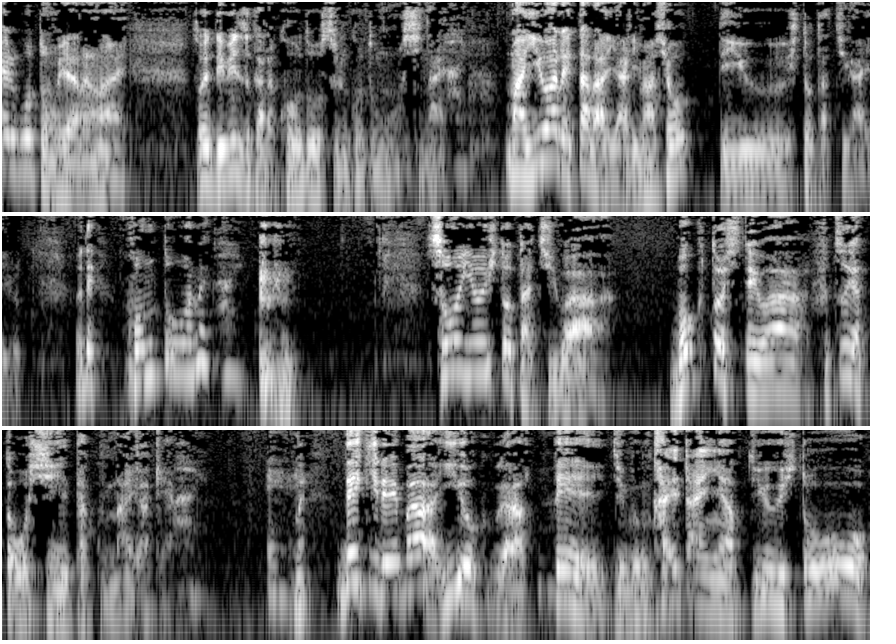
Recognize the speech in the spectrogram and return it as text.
えることもやらない。それで自ら行動することもしない。まあ言われたらやりましょうっていう人たちがいる。で本当はねはい。そういう人たちは僕としては普通やったら教えたくないわけや。はい。ええ。ね、できれば意欲があって自分変えたいんやっていう人を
